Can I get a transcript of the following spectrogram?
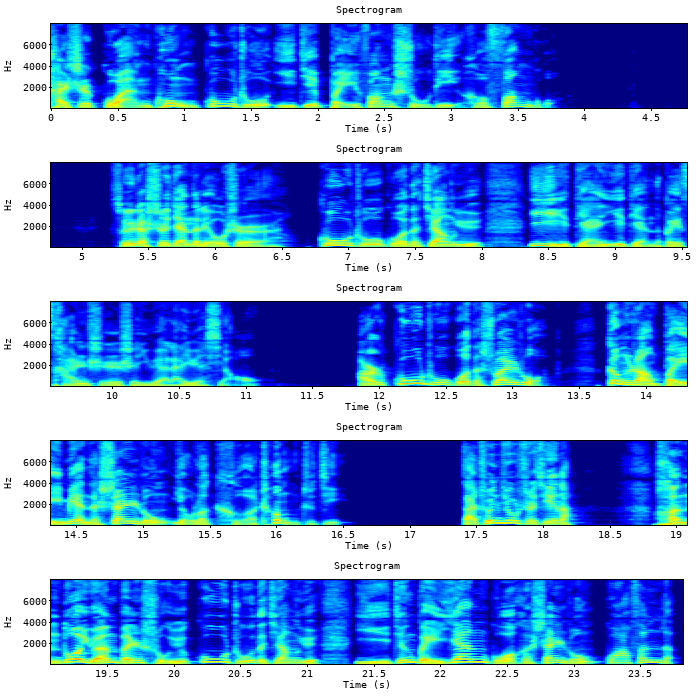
开始管控孤竹以及北方属地和方国。随着时间的流逝。孤竹国的疆域一点一点的被蚕食，是越来越小，而孤竹国的衰弱，更让北面的山戎有了可乘之机。在春秋时期呢，很多原本属于孤竹的疆域已经被燕国和山戎瓜分了。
